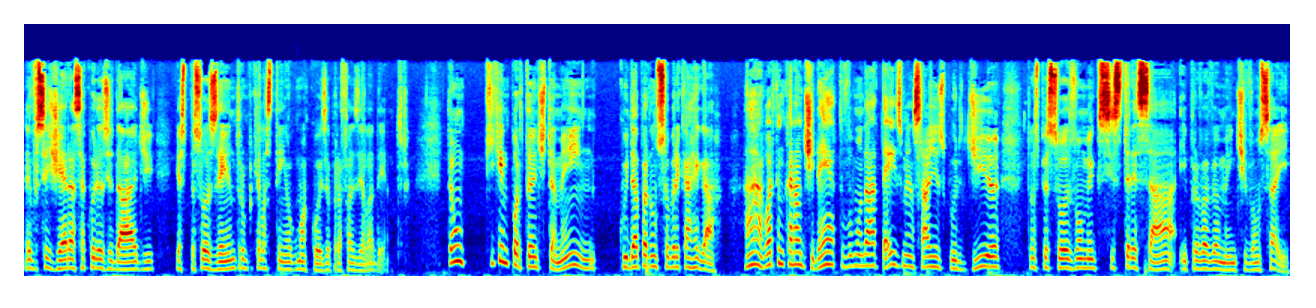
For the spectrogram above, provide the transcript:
daí você gera essa curiosidade e as pessoas entram porque elas têm alguma coisa para fazer lá dentro. Então, o que, é importante também? Cuidar para não sobrecarregar. Ah, agora tem um canal direto, vou mandar 10 mensagens por dia. Então as pessoas vão meio que se estressar e provavelmente vão sair.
